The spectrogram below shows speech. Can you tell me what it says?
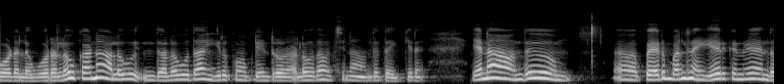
போடலை ஓரளவுக்கான அளவு இந்த அளவு தான் இருக்கும் அப்படின்ற ஒரு அளவு தான் வச்சு நான் வந்து தைக்கிறேன். ஏன்னா வந்து பெரும்பாலும் நான் ஏற்கனவே அந்த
